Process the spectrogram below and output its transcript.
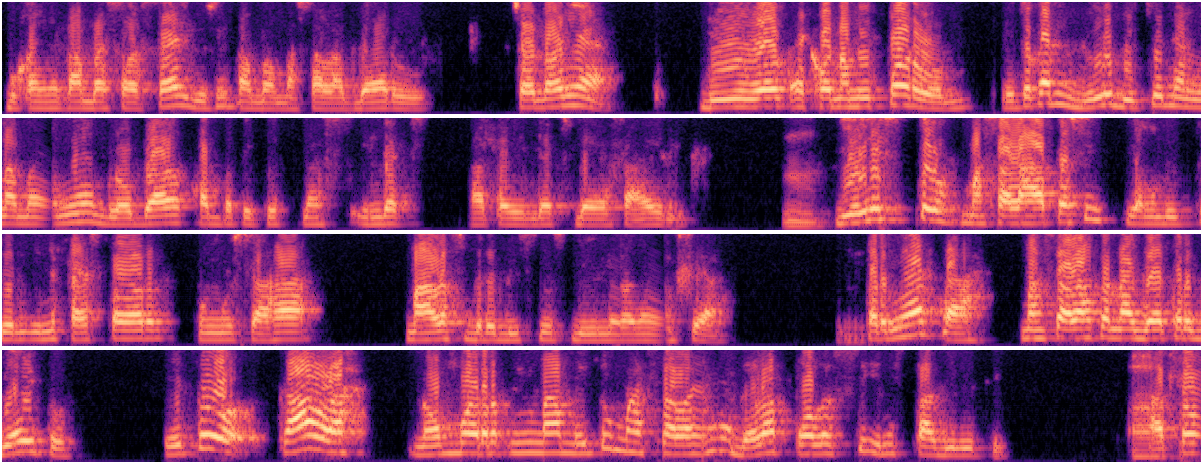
Bukannya tambah selesai, justru tambah masalah baru. Contohnya, di World Economic Forum, itu kan dulu bikin yang namanya Global Competitiveness Index atau indeks daya saing. Hmm. Di list tuh masalah apa sih yang bikin investor, pengusaha malas berbisnis di Indonesia. Ternyata masalah tenaga kerja itu, itu kalah. Nomor 6 itu masalahnya adalah policy instability Oke. atau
